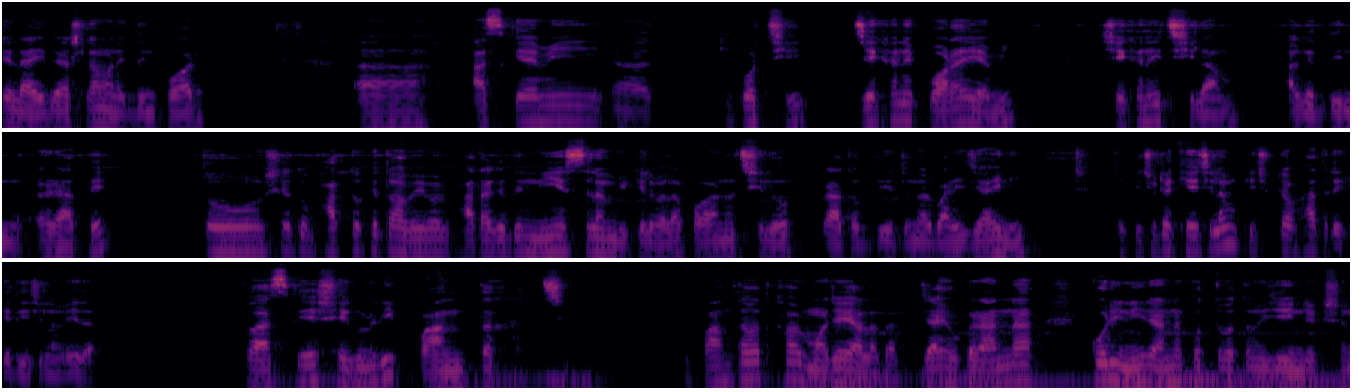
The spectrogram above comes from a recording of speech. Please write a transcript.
আজকে লাইভে আসলাম অনেকদিন পর। আজকে আমি কি করছি? যেখানে পড়াই আমি, সেখানেই ছিলাম আগের দিন রাতে। তো সেহেতু ভাত তো খেতে হবে, এবার ভাত আগের দিন নিয়ে এসেছিলাম, বিকেলবেলা পড়ানো ছিল, রাত অবধি, এর জন্য আর বাড়ি যাইনি। তো কিছুটা খেয়েছিলাম, কিছুটা ভাত রেখে দিয়েছিলাম দেখো। তো আজকে সেগুলোরই পান্তা খাচ্ছি। পান্তা ভাত খাওয়ার মজাই আলাদা। যাই হোক, রান্না করিনি, রান্না করতে পারতাম, এই যে ইন্ডাকশান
